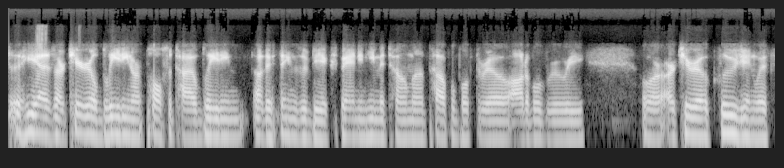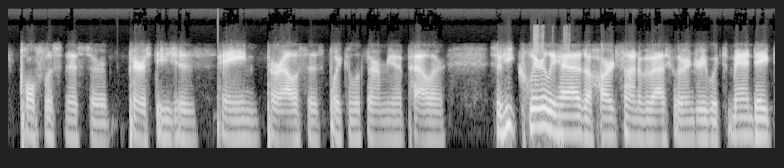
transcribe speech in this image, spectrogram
So he has arterial bleeding or pulsatile bleeding. Other things would be expanding hematoma, palpable thrill, audible bruit, or arterial occlusion with pulselessness or paresthesias, pain, paralysis, poikilothermia, pallor. So he clearly has a hard sign of a vascular injury, which mandates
